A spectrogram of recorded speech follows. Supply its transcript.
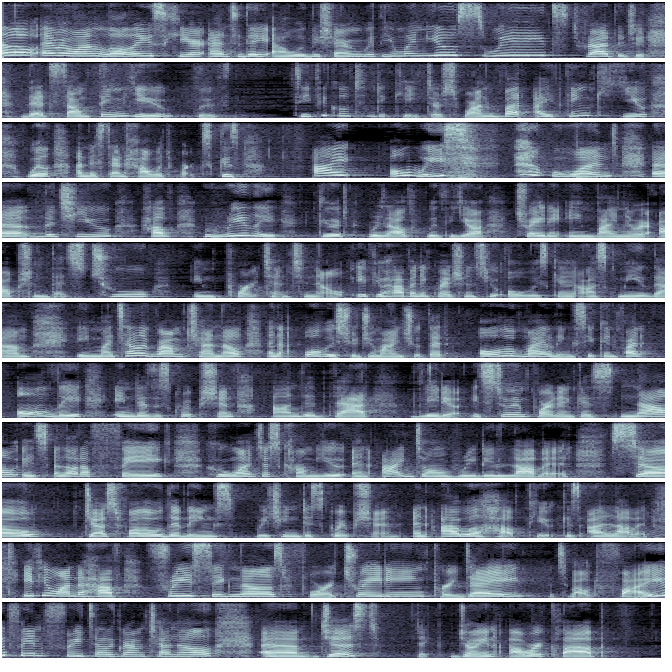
Hello everyone, Lola is here and today I will be sharing with you my new sweet strategy. That's something new with difficult indicators one, but I think you will understand how it works because I always want uh, that you have really good result with your trading in binary option. That's too important to know. If you have any questions, you always can ask me them in my Telegram channel. And I always should remind you that all of my links you can find only in the description under that video. It's too important because now it's a lot of fake who want to scam you and I don't really love it. So just follow the links which in description and I will help you because I love it. If you want to have free signals for trading per day, it's about five in free Telegram channel. Um, just like join our club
